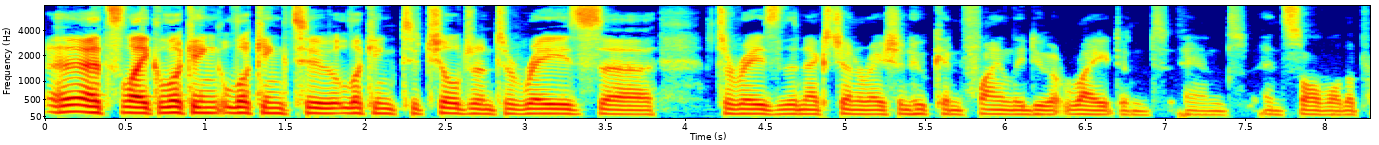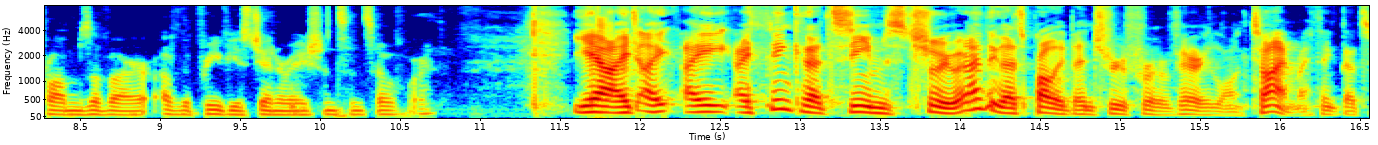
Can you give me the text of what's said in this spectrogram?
it's like looking looking to looking to children to raise uh to raise the next generation who can finally do it right and and and solve all the problems of our of the previous generations and so forth. Yeah, I, I, I, think that seems true, and I think that's probably been true for a very long time. I think that's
